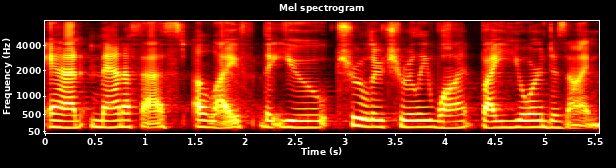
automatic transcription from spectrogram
and manifest a life that you truly, truly want by your design?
